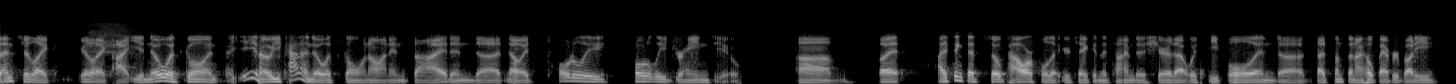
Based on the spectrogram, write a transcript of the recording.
sense you're like you're like I, you know what's going you know you kind of know what's going on inside, and uh, no, it totally totally drains you. Um, but I think that's so powerful that you're taking the time to share that with people, and uh, that's something I hope everybody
